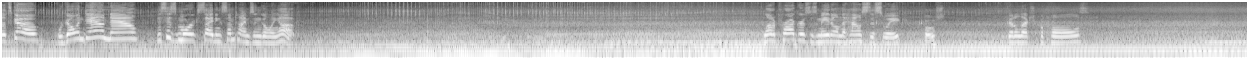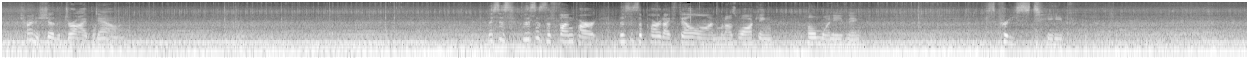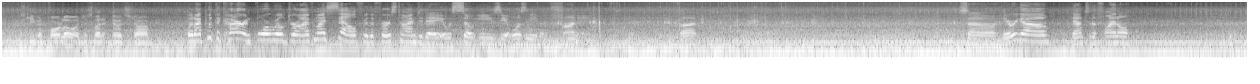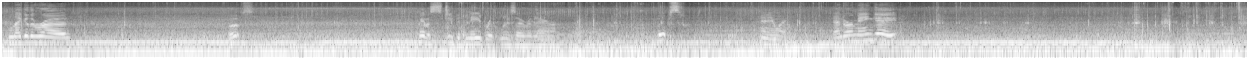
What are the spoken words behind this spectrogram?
Let's go. We're going down now. This is more exciting sometimes than going up. A lot of progress was made on the house this week. Post. Good electrical poles. trying to show the drive down. This is this is the fun part. This is the part I fell on when I was walking home one evening. It's pretty steep. Just keep it four low and just let it do its job. But I put the car in four-wheel drive myself for the first time today. It was so easy, it wasn't even funny. But, so here we go, down to the final leg of the road. Whoops. We have a stupid neighbor that lives over there. Whoops. Anyway, down to our main gate.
